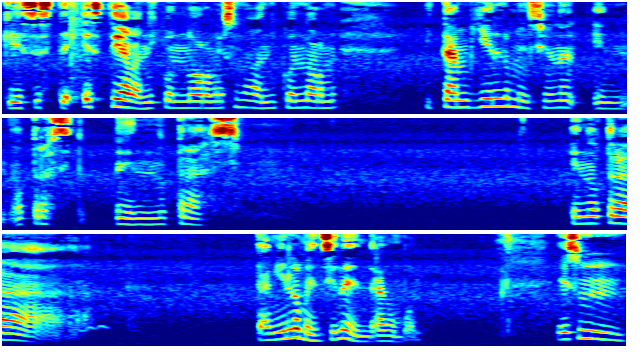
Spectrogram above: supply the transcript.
que es este, este abanico enorme, es un abanico enorme, y también lo mencionan en otras en otras en otra también lo mencionan en Dragon Ball. Es un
